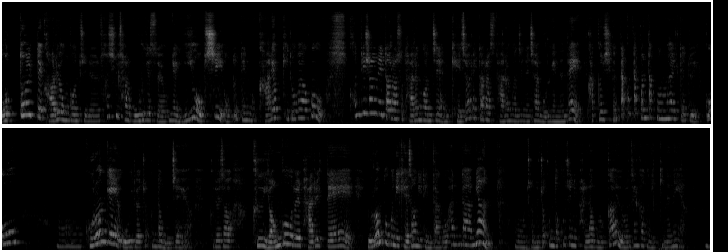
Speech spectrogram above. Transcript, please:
어, 어떨 때 가려운 건지는 사실 잘 모르겠어요. 그냥 이유 없이 어떨 때는 막 가렵기도 하고 컨디션에 따라서 다른 건지 아니면 계절에 따라서 다른 건지는 잘 모르겠는데 가끔씩은 따끔따끔따끔 할 때도 있고 어, 그런 게 오히려 조금 더 문제예요. 그래서 그 연고를 바를 때 이런 부분이 개선이 된다고 한다면 어, 저는 조금 더 꾸준히 발라볼까 이런 생각은 있기는 해요. 음.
